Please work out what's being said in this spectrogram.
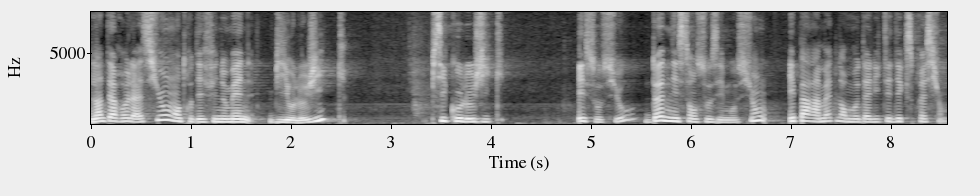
L'interrelation entre des phénomènes biologiques, psychologiques et sociaux donne naissance aux émotions et paramètre leur modalité d'expression.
